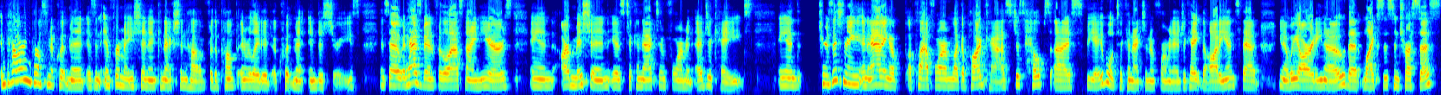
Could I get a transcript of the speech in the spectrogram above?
Empowering Pumps and Equipment is an information and connection hub for the pump and related equipment industries. And so it has been for the last nine years. And our mission is to connect, inform, and educate. And transitioning and adding a, a, platform like a podcast just helps us be able to connect and inform and educate the audience that you know we already know that likes us and trusts us.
